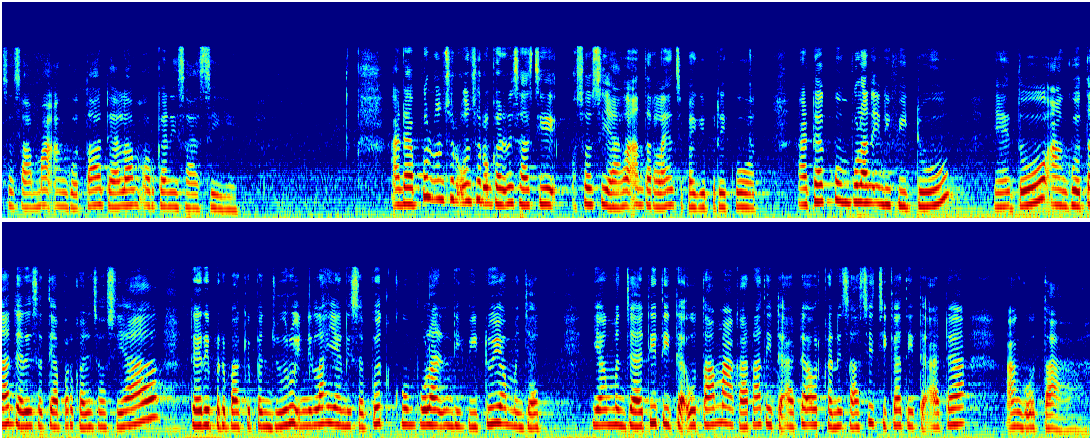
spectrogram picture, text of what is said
sesama anggota dalam organisasi. Adapun unsur-unsur organisasi sosial antara lain sebagai berikut. Ada kumpulan individu yaitu anggota dari setiap organisasi sosial dari berbagai penjuru inilah yang disebut kumpulan individu yang menjadi yang menjadi tidak utama karena tidak ada organisasi jika tidak ada anggota.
